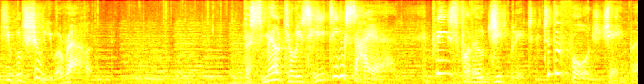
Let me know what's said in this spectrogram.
He will show you around. The smelter is heating, sire. Please follow Giblet to the forge chamber.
